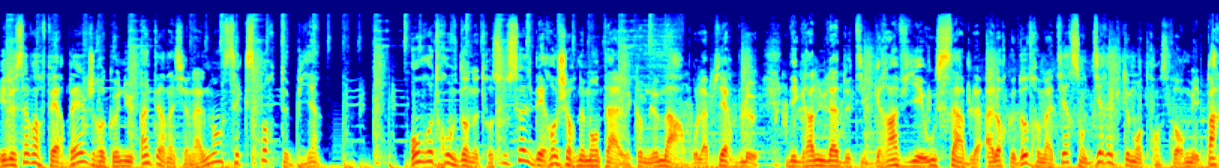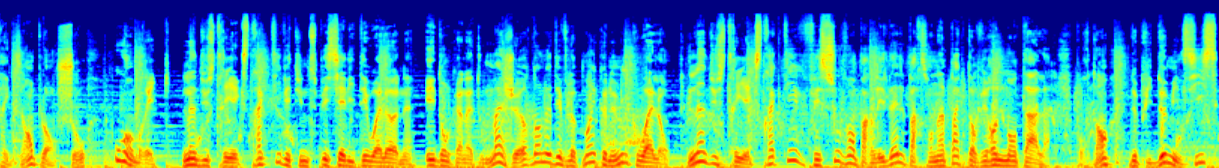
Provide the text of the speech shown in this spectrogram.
et le savoir-faire belge reconnu internationalement s'exporte bien. On retrouve dans notre sous-sol des roches ornementales comme le marbre ou la pierre bleue, des granulats de type gravier ou sable, alors que d'autres matières sont directement transformées par exemple en chaux ou en briques. L'industrie extractive est une spécialité wallonne et donc un atout majeur dans le développement économique wallon. L'industrie extractive fait souvent parler d'elle par son impact environnemental. Pourtant, depuis 2006,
